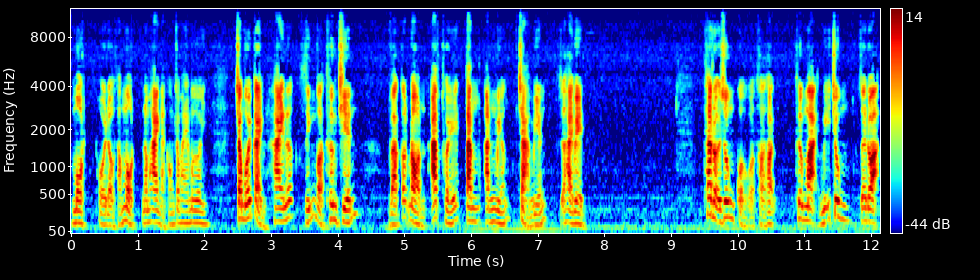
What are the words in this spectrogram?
1 hồi đầu tháng 1 năm 2020 trong bối cảnh hai nước dính vào thương chiến và các đòn áp thuế tăng ăn miếng trả miếng giữa hai bên. Theo nội dung của thỏa thuận thương mại Mỹ-Trung giai đoạn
